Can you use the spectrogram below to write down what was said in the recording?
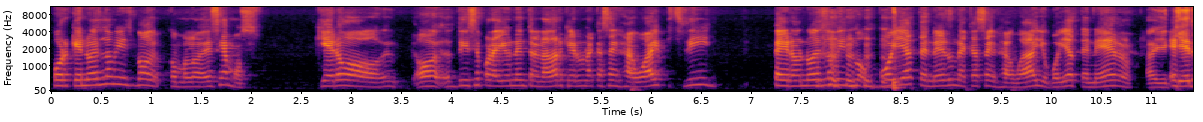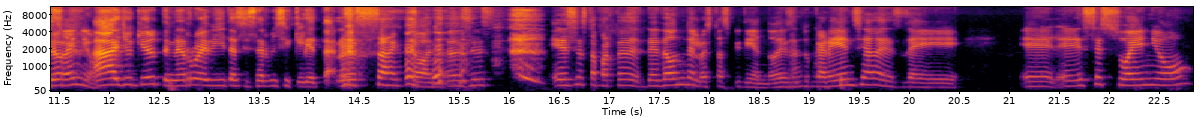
porque no es lo mismo, como lo decíamos, quiero, o dice por ahí un entrenador, quiero una casa en Hawái, pues sí, pero no es lo mismo, voy a tener una casa en Hawái o voy a tener Oye, este quiero, sueño. ah, yo quiero tener rueditas y ser bicicleta, ¿no? Exacto, entonces es esta parte de, de dónde lo estás pidiendo, desde tu carencia, desde eh, ese sueño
